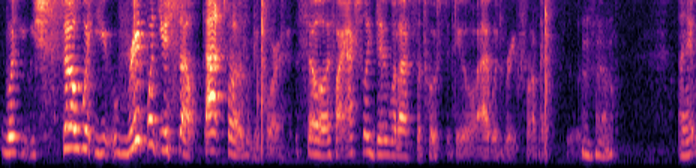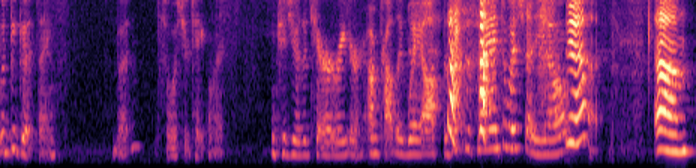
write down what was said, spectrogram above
what you sow, what you reap, what you sow. That's what I was looking for. So if I actually did what I was supposed to do, I would reap from it. So, Mhm. and it would be a good thing. But so, what's your take on it? Because you're the tarot reader, I'm probably way off, but this is my intuition. You know. Yeah. Um.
